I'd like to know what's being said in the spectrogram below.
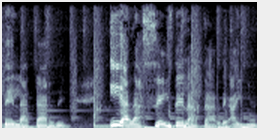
de la tarde. Y a las 6 de la tarde, ay no.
